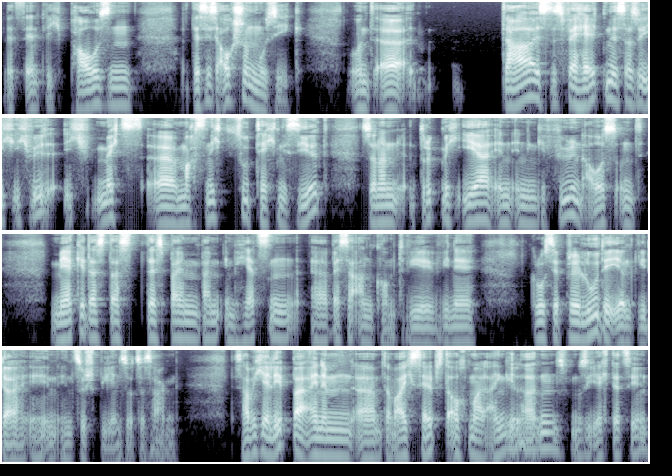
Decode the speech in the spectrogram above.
letztendlich Pausen, das ist auch schon Musik. Und äh, da ist das Verhältnis, also ich, ich will, ich möchte äh, mache es nicht zu technisiert, sondern drücke mich eher in, in den Gefühlen aus und merke, dass das, das beim, beim im Herzen äh, besser ankommt, wie, wie eine große Prälude irgendwie da hin, hinzuspielen, sozusagen. Das habe ich erlebt bei einem, äh, da war ich selbst auch mal eingeladen, das muss ich echt erzählen.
